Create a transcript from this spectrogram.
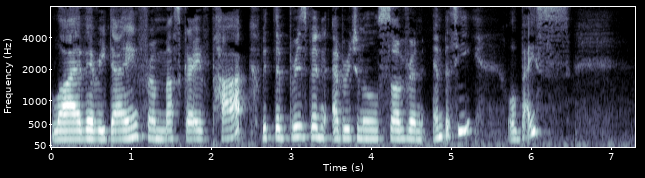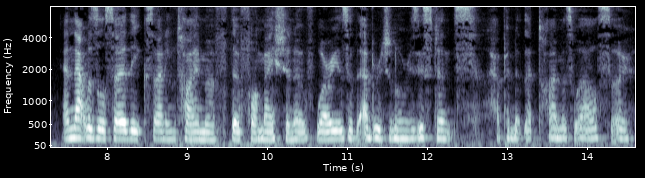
live every day from Musgrave Park with the Brisbane Aboriginal Sovereign Embassy or base. And that was also the exciting time of the formation of Warriors of the Aboriginal Resistance happened at that time as well. So it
